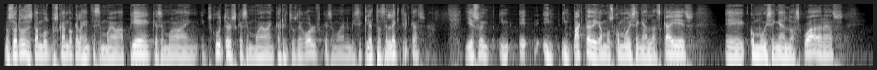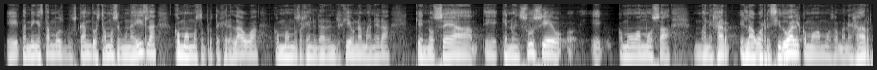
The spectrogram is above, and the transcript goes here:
Nosotros estamos buscando que la gente se mueva a pie, que se mueva en, scooters, que se mueva en carritos de golf, que se mueva en bicicletas eléctricas. Y eso eh, impacta, digamos, cómo diseñar las calles, eh, cómo diseñar las cuadras, eh, también estamos buscando, estamos en una isla, cómo vamos a proteger el agua, cómo vamos a generar energía de una manera que no sea, eh, que no ensucie, o, eh, cómo vamos a manejar el agua residual, cómo vamos a manejar,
